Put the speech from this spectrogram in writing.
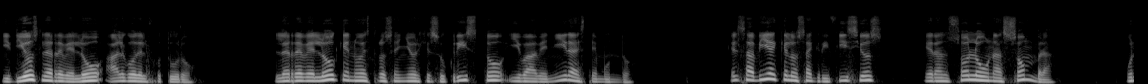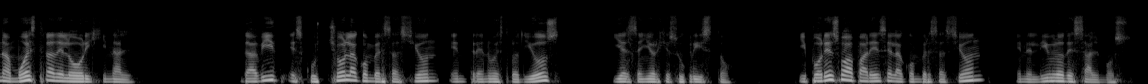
y Dios le reveló algo del futuro. Le reveló que nuestro Señor Jesucristo iba a venir a este mundo. Él sabía que los sacrificios eran sólo una sombra una muestra de lo original. David escuchó la conversación entre nuestro Dios y el Señor Jesucristo. Y por eso aparece la conversación en el libro de Salmos.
